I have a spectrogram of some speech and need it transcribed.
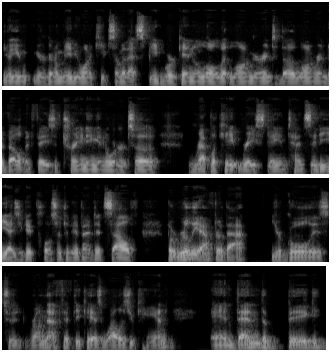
you know you, you're going to maybe want to keep some of that speed work in a little bit longer into the long run development phase of training in order to replicate race day intensity as you get closer to the event itself. But really, after that, your goal is to run that 50k as well as you can, and then the big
